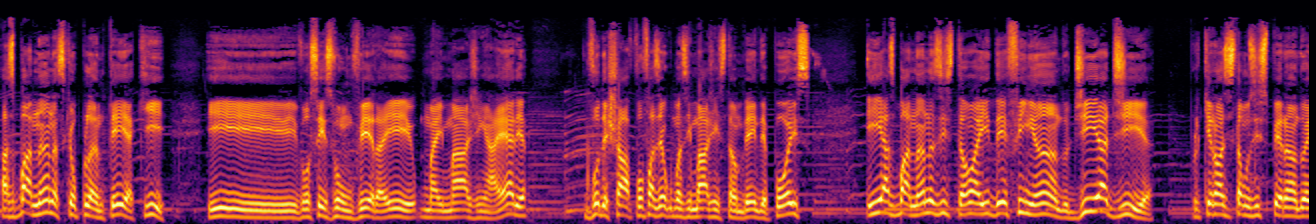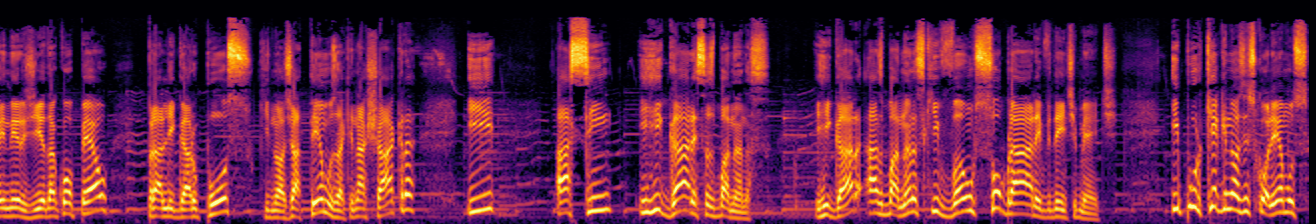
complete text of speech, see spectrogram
As bananas que eu plantei aqui e vocês vão ver aí uma imagem aérea. Vou deixar, vou fazer algumas imagens também depois e as bananas estão aí definhando dia a dia, porque nós estamos esperando a energia da Copel para ligar o poço, que nós já temos aqui na chácara, e assim irrigar essas bananas. Irrigar as bananas que vão sobrar, evidentemente. E por que, que nós escolhemos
